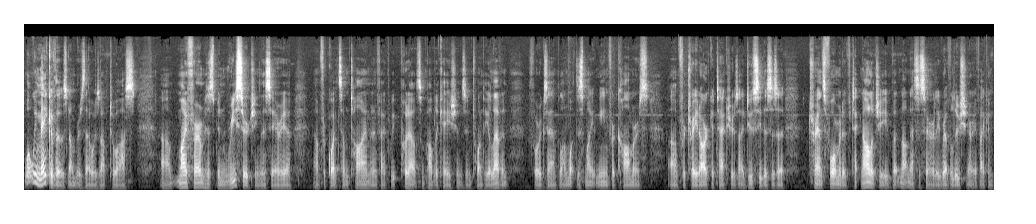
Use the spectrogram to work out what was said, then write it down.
What we make of those numbers, though, is up to us. Um, my firm has been researching this area um, for quite some time, and in fact, we put out some publications in 2011, for example, on what this might mean for commerce, uh, for trade architectures. I do see this as a transformative technology, but not necessarily revolutionary, if I can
